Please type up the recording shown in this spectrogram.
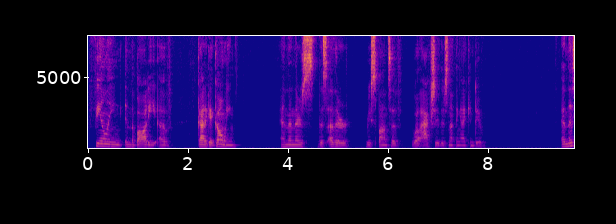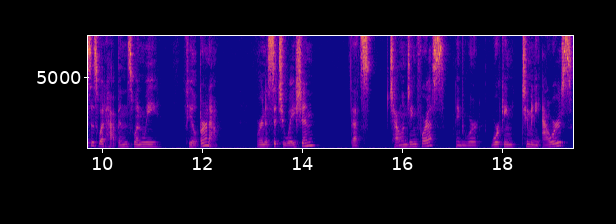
feeling in the body of, gotta get going. And then there's this other response of, well, actually, there's nothing I can do. And this is what happens when we feel burnout. We're in a situation that's challenging for us. Maybe we're working too many hours.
